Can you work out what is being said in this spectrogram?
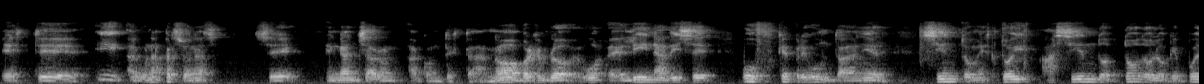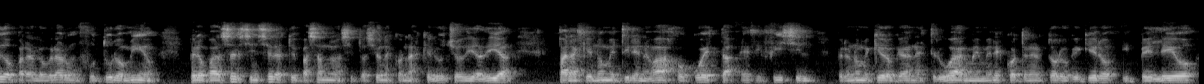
Este, y algunas personas se engancharon a contestar, ¿no? Por ejemplo, Lina dice, uff, qué pregunta, Daniel. Siento me estoy haciendo todo lo que puedo para lograr un futuro mío, pero para ser sincera estoy pasando unas situaciones con las que lucho día a día para que no me tiren abajo, cuesta, es difícil, pero no me quiero quedar en este lugar, me merezco tener todo lo que quiero y peleo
